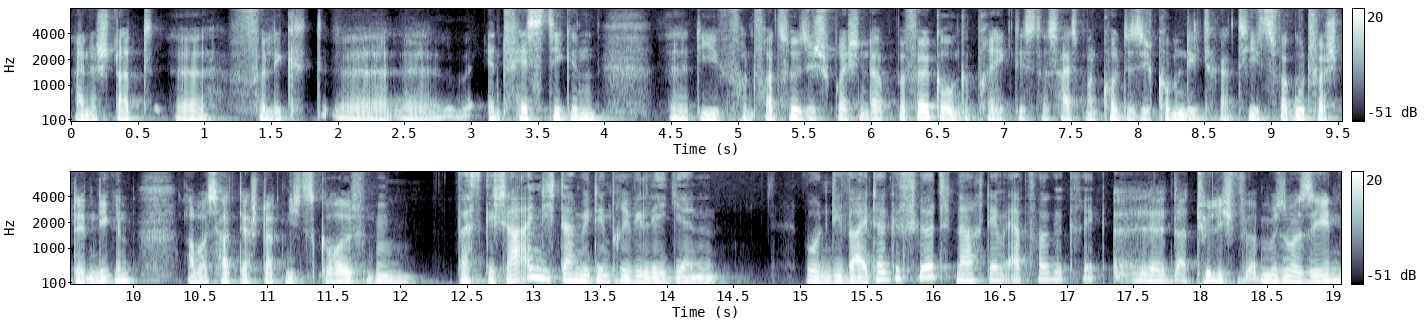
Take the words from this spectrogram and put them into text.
eine Stadt äh, völlig äh, äh, entfestigen, äh, die von französisch sprechender Bevölkerung geprägt ist. Das heißt, man konnte sich kommunikativ zwar gut verständigen, aber es hat der Stadt nichts geholfen. Mhm. Was geschah eigentlich dann mit den Privilegien Wurden die weitergeführt nach dem Erbfolgekrieg? Äh, natürlich müssen wir sehen,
